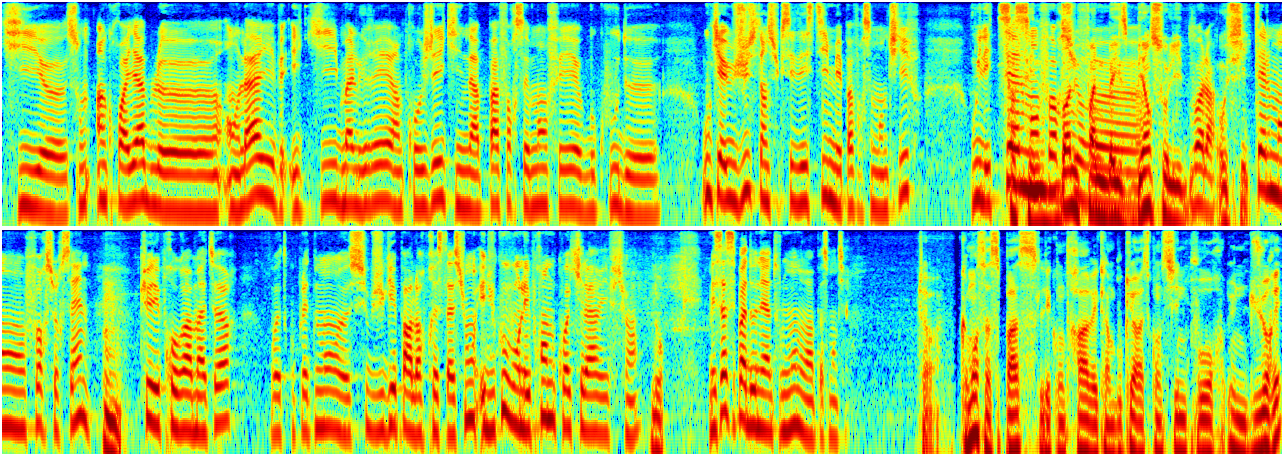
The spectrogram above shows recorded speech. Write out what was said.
qui euh, sont incroyables euh, en live et qui, malgré un projet qui n'a pas forcément fait beaucoup de. ou qui a eu juste un succès d'estime mais pas forcément de chiffres, où il est Ça, tellement une fort bonne sur. fanbase euh, bien solide. voilà, aussi. qui est tellement fort sur scène Mm. que les programmateurs vont être complètement subjugués par leurs prestations et du coup vont les prendre quoi qu'il arrive, tu vois. Non. Mais ça, c'est pas donné à tout le monde, on va pas se mentir. Comment ça se passe les contrats avec un booker? Est-ce qu'on signe pour une durée?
